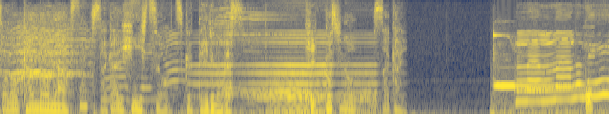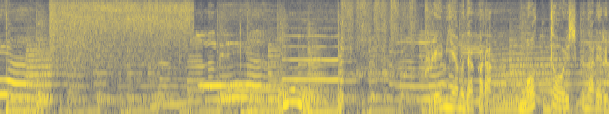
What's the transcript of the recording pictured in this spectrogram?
その感動が堺品質を作っているのです。引っ越しの堺プレミアムだからもっと美味しくなれる。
